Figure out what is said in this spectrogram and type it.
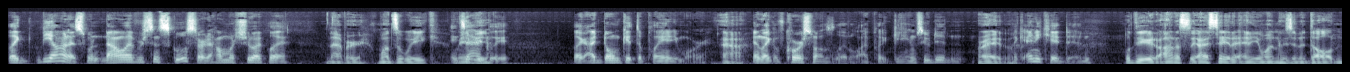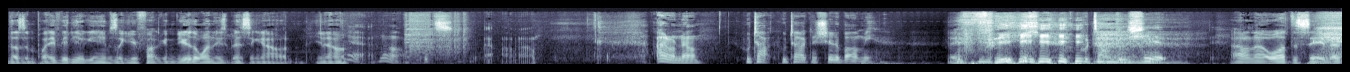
like be honest, when now ever since school started, how much do I play? never. Once a week, maybe. Exactly. Like I don't get to play anymore. Yeah. And like of course when I was little, I played games. Who didn't? Right. Like any kid did. Well, dude, honestly, I say to anyone who's an adult and doesn't play video games, like you're fucking, you're the one who's missing out. You know? Yeah. No, it's I don't know. I don't know. Who talk? Who talking shit about me? Who talking shit? I don't know. We'll have to save it.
